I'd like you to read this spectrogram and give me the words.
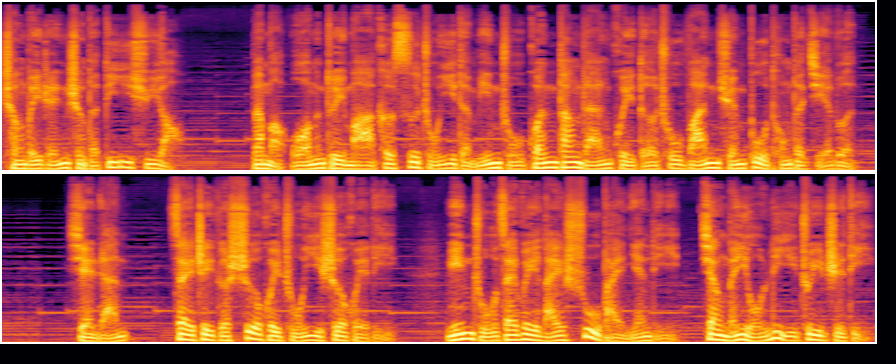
成为人生的第一需要。那么，我们对马克思主义的民主观当然会得出完全不同的结论。显然，在这个社会主义社会里，民主在未来数百年里将没有立锥之地。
